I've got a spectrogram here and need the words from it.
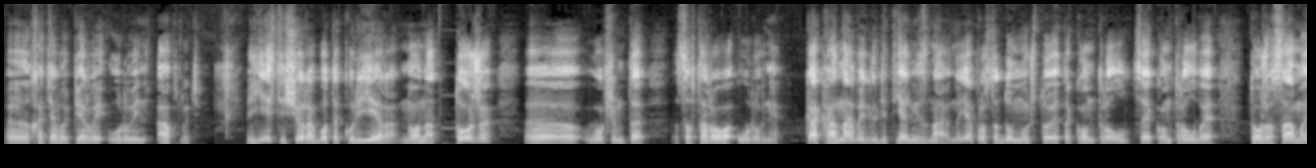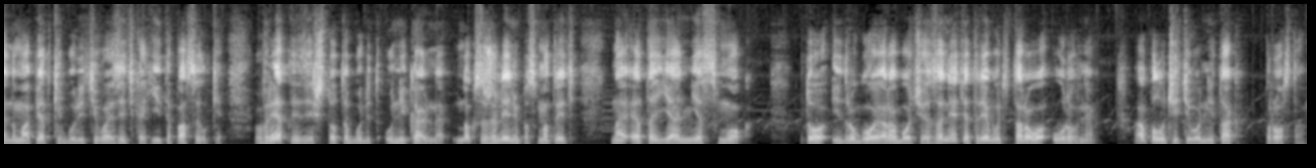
э, хотя бы первый уровень апнуть. Есть еще работа курьера, но она тоже, э, в общем-то, со второго уровня. Как она выглядит, я не знаю. Но я просто думаю, что это Ctrl-C, Ctrl-V. То же самое на мопедке будете возить какие-то посылки. Вряд ли здесь что-то будет уникальное. Но, к сожалению, посмотреть на это я не смог. То и другое рабочее занятие требует второго уровня. А получить его не так просто.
